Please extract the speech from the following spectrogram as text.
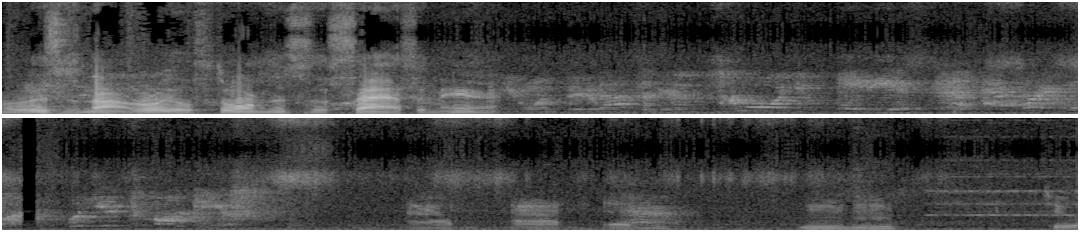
Well, this is not Royal Storm. This is Assassin here. Ass, ass, and... Mm-hmm. Two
